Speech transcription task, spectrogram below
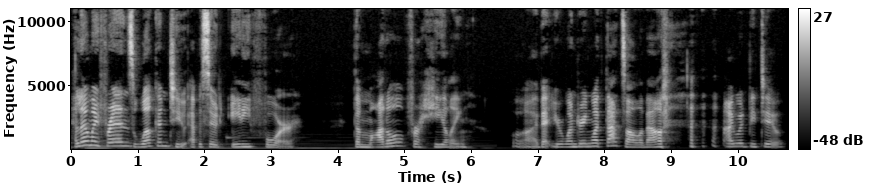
Hello, my friends. Welcome to episode 84 The Model for Healing. Well, I bet you're wondering what that's all about. I would be too.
